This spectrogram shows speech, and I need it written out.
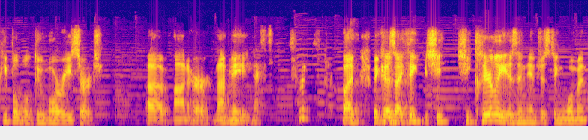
people will do more research uh, on her, not me, but because I think she she clearly is an interesting woman.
